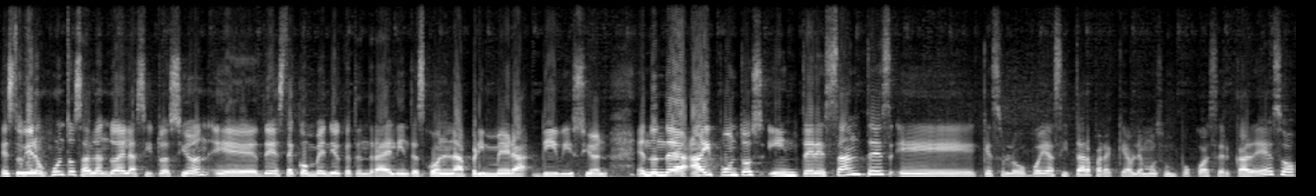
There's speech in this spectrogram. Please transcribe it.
estuvieron juntos hablando de la situación eh, de este convenio que tendrá el INDES con la primera división, en donde hay puntos interesantes eh, que se lo voy a citar para que hablemos un poco acerca de eso.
